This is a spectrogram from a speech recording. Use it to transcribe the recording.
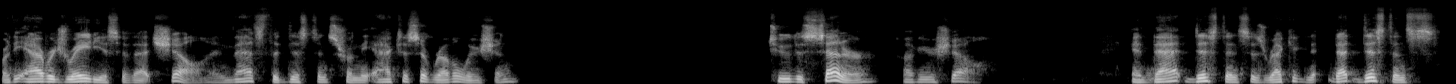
or the average radius of that shell, and that's the distance from the axis of revolution to the center of your shell. And that distance is recogni- that distance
